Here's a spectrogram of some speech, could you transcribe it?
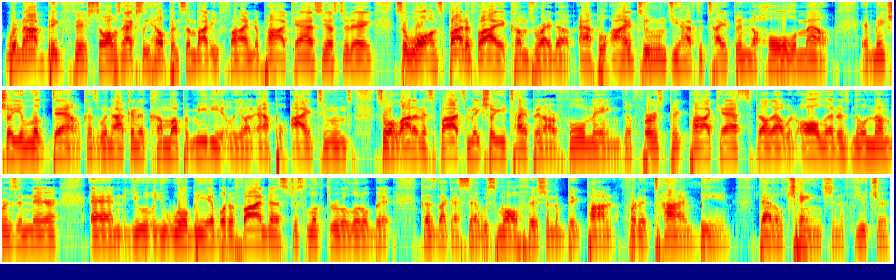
we're not big fish. So I was actually helping somebody find the podcast yesterday. So well, on Spotify, it comes right up. Apple iTunes, you have to type in the whole amount and make sure you look down because we're not going to come up immediately on Apple iTunes. So a lot of the spots, make sure you type in our full name, the First Pick Podcast, spelled out with all letters, no numbers in there, and you you will be able to find us. Just look through a little bit because, like I said, we're small fish in a big pond for the time being. That'll change in the future,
